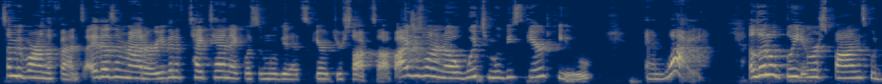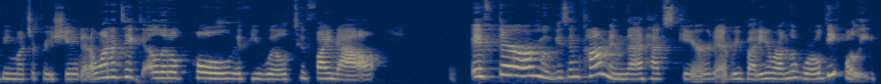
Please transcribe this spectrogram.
some people are on the fence. It doesn't matter. Even if Titanic was a movie that scared your socks off, I just want to know which movie scared you and why. A little bleat blatant response would be much appreciated. I want to take a little poll, if you will, to find out if there are movies in common that have scared everybody around the world equally.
